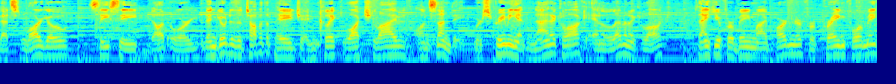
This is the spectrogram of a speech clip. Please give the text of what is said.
That's largocc.org. Then go to the top of the page and click Watch Live on Sunday. We're streaming at 9 o'clock and 11 o'clock. Thank you for being my partner, for praying for me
